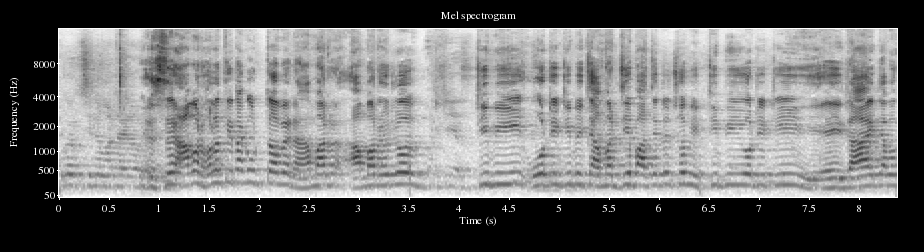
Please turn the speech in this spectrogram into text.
পুরো সিনেমা টাকা সে আমার হলে থেকে টাকা উঠতে হবে না আমার আমার হইল টিভি ওটিটি বেচে আমার যে বাজেটের ছবি টিভি ওটিটি এই রাইট এবং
